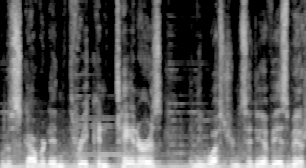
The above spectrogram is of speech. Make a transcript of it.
were discovered in three containers in the western city of Izmir.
